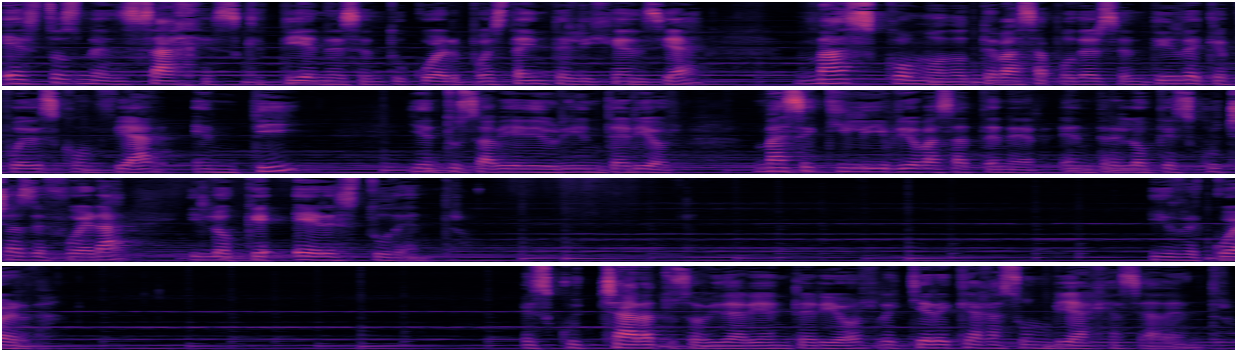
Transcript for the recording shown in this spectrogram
estos mensajes que tienes en tu cuerpo, esta inteligencia, más cómodo te vas a poder sentir de que puedes confiar en ti y en tu sabiduría interior. Más equilibrio vas a tener entre lo que escuchas de fuera y lo que eres tú dentro. Y recuerda, escuchar a tu sabiduría interior requiere que hagas un viaje hacia adentro.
